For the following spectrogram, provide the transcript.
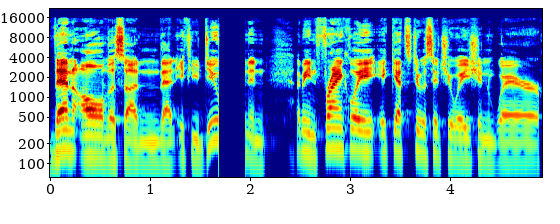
then all of a sudden, that if you do and I mean, frankly, it gets to a situation where,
